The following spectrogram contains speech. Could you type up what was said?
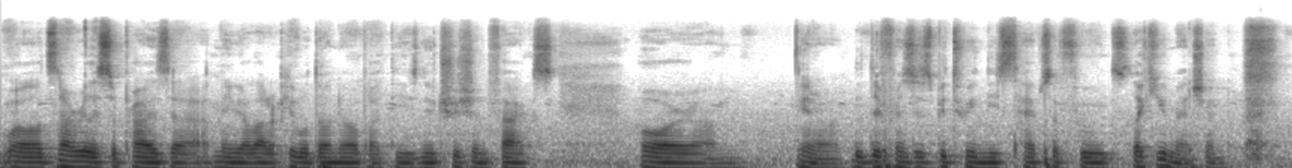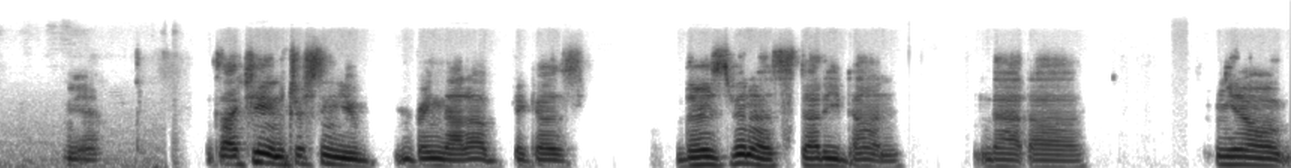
well, it's not really surprised that maybe a lot of people don't know about these nutrition facts or, um, you know, the differences between these types of foods, like you mentioned. Yeah. It's actually interesting you bring that up because there's been a study done that, uh, you know,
